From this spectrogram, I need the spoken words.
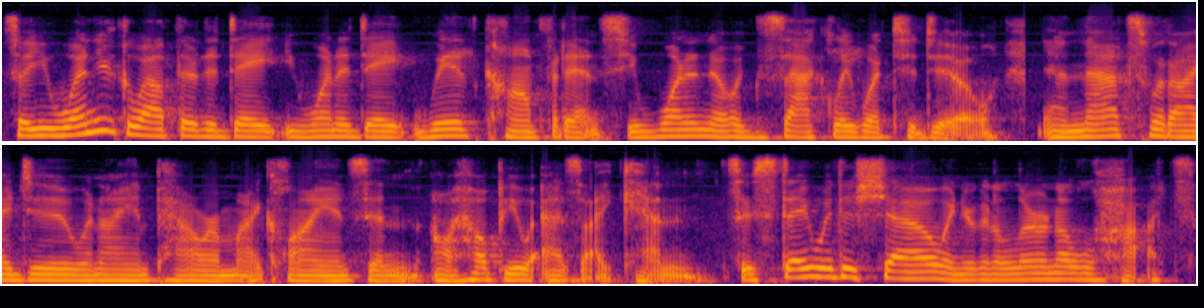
So you when you go out there to date, you want to date with confidence. You want to know exactly what to do. And that's what I do when I empower my clients and I'll help you as I can. So stay with the show and you're going to learn a lot.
